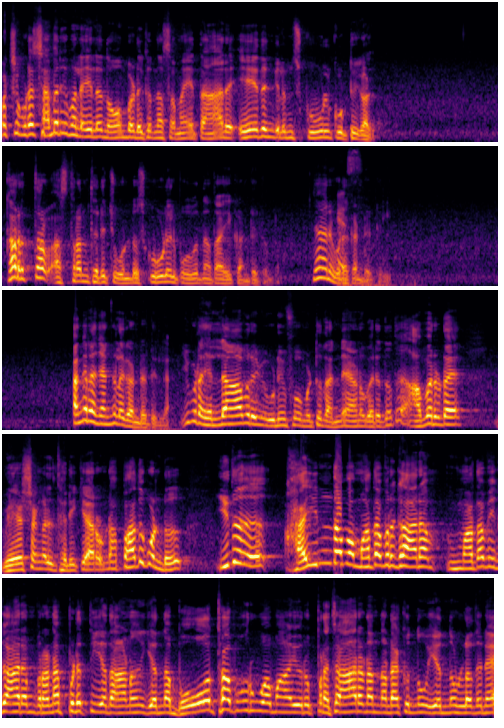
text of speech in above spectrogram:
പക്ഷെ ഇവിടെ ശബരിമലയിൽ നോമ്പെടുക്കുന്ന സമയത്ത് ആര്? ഏതെങ്കിലും സ്കൂൾ കുട്ടികൾ. കറുത്ത വസ്ത്രം ധരിച്ചുകൊണ്ട് സ്കൂളിൽ പോകുന്നതായി കണ്ടിട്ടുണ്ടോ. ഞാനിവിടെ കണ്ടിട്ടില്ല. അങ്ങനെ ഞങ്ങൾ കണ്ടിട്ടില്ല. ഇവിടെ എല്ലാവരും യൂണിഫോം ഇട്ട് തന്നെയാണ് വരുന്നത്. അവരുടെ വേഷങ്ങൾ ധരിക്കാറുണ്ട്. അപ്പോൾ അതുകൊണ്ട് ഇത് ഹൈന്ദവ മതവികാരം മതവികാരം വ്രണപ്പെടുത്തിയതാണ് എന്ന ബോധപൂർവമായൊരു പ്രചാരണം നടക്കുന്നു എന്നുള്ളതിനെ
